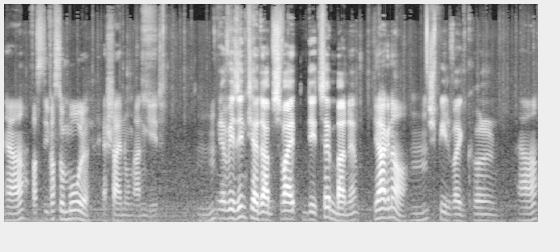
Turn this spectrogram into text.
Ja, was, die, was so Modeerscheinungen angeht. Mhm. Ja, wir sind ja da am 2. Dezember, ne? Ja, genau. Mhm. Spielwein Köln. Ja.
